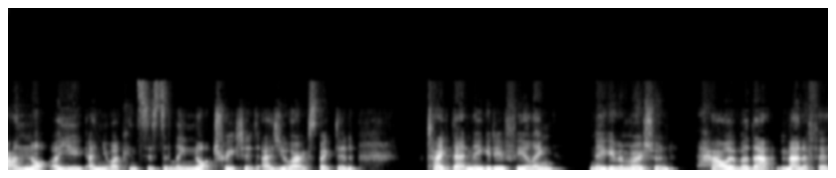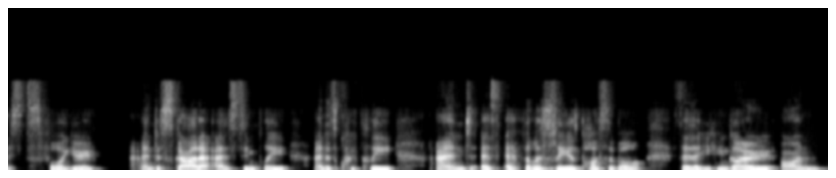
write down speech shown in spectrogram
are not are you and you are consistently not treated as you are expected, take that negative feeling, negative emotion, however that manifests for you, and discard it as simply and as quickly and as effortlessly as possible so that you can go on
